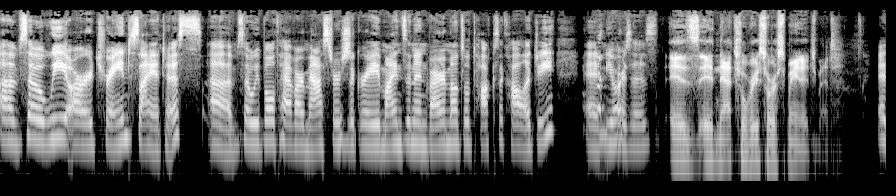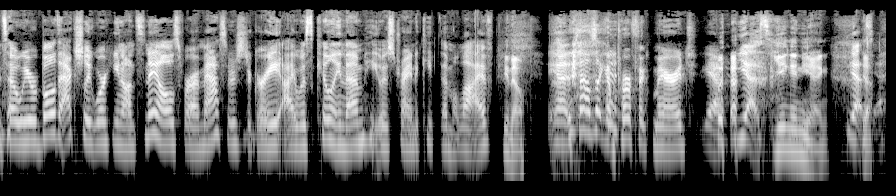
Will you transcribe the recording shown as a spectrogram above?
Um, so we are trained scientists. Um, so we both have our master's degree. Mine's in environmental toxicology, and yours is is in natural resource management. And so we were both actually working on snails for our master's degree. I was killing them. He was trying to keep them alive. You know, and it sounds like a perfect marriage. Yeah. yes. Yin and yang. Yes. Yeah.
